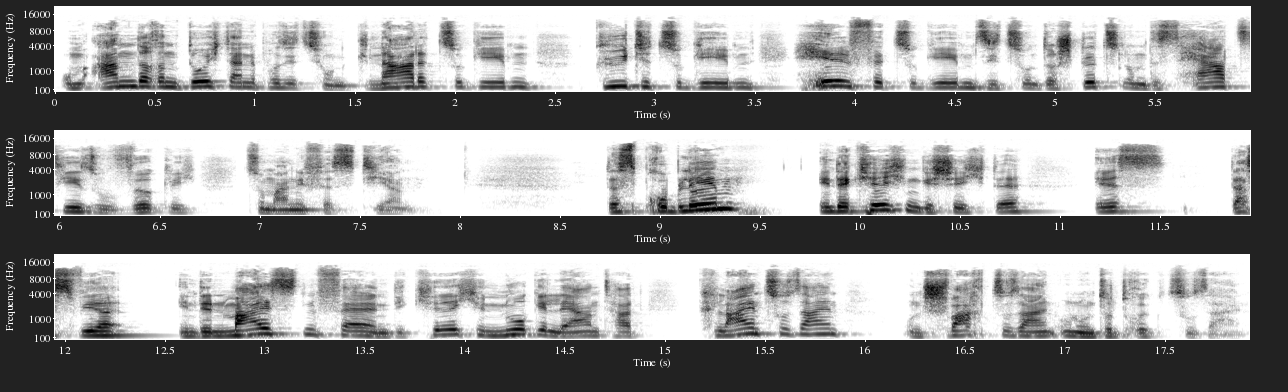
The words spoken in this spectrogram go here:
um anderen durch deine Position Gnade zu geben, Güte zu geben, Hilfe zu geben, sie zu unterstützen, um das Herz Jesu wirklich zu manifestieren. Das Problem in der Kirchengeschichte ist, dass wir in den meisten Fällen die Kirche nur gelernt hat, klein zu sein und schwach zu sein und unterdrückt zu sein.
